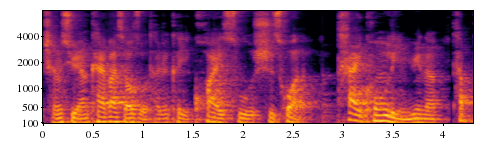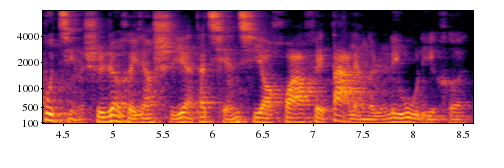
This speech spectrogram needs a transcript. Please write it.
程序员开发小组，它是可以快速试错的。太空领域呢，它不仅是任何一项实验，它前期要花费大量的人力物力和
